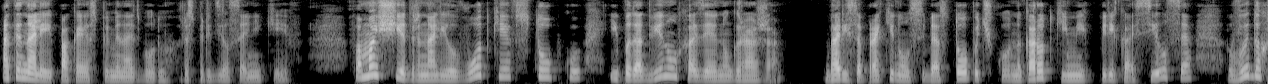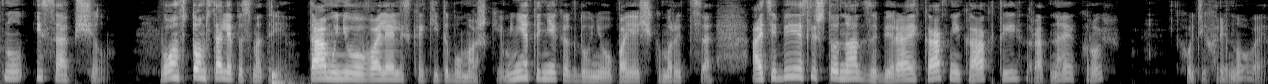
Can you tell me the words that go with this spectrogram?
А ты налей, пока я вспоминать буду, распорядился Аникеев. Фома щедро налил водки в стопку и пододвинул хозяину гаража. Борис опрокинул в себя стопочку, на короткий миг перекосился, выдохнул и сообщил. «Вон в том столе посмотри. Там у него валялись какие-то бумажки. Мне-то некогда у него по ящикам рыться. А тебе, если что надо, забирай. Как-никак ты родная кровь, хоть и хреновая».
